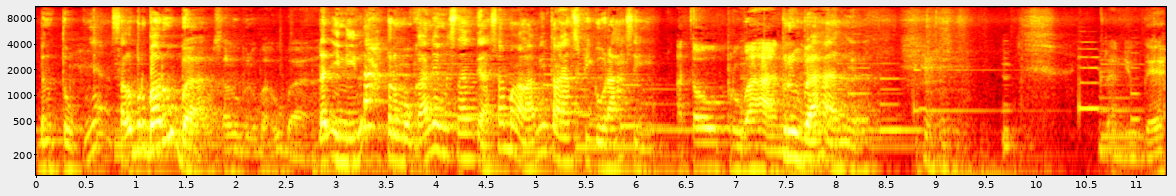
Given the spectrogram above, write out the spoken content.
bentuknya selalu berubah-ubah. Selalu berubah-ubah. Dan inilah permukaan yang senantiasa mengalami transfigurasi, Atau perubahan. perubahan gitu. Ya.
